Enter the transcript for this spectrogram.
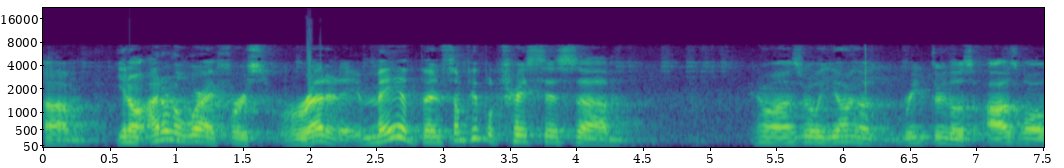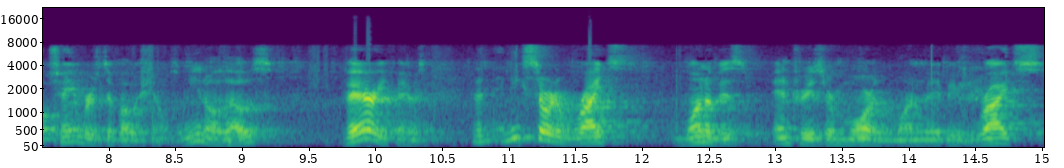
Um, you know, I don't know where I first read it. It may have been, some people trace this, um, you know, when I was really young, I was reading through those Oswald Chambers devotionals. You know those. Very famous. And, and he sort of writes one of his entries, or more than one, maybe, writes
